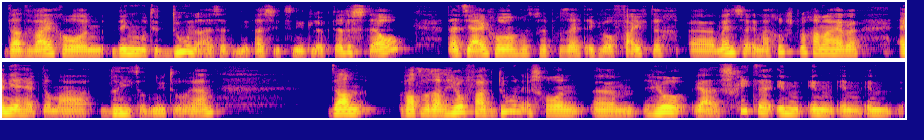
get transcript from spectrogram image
dat wij gewoon dingen moeten doen als, het, als iets niet lukt. Hè? Dus stel dat jij gewoon hebt gezegd, ik wil 50 uh, eh, mensen in mijn groepsprogramma hebben, en je hebt er maar drie tot nu toe. Ja? Dan wat we dan heel vaak doen, is gewoon um, heel ja, schieten in, in, in, in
